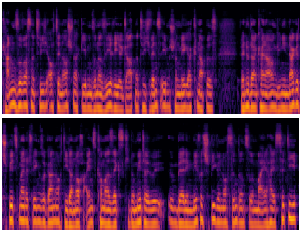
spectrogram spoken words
kann sowas natürlich auch den Ausschlag geben in so einer Serie, gerade natürlich, wenn es eben schon mega knapp ist. Wenn du dann, keine Ahnung, gegen die Nuggets spielst, meinetwegen sogar noch, die dann noch 1,6 Kilometer über dem Meeresspiegel noch sind und so My High City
